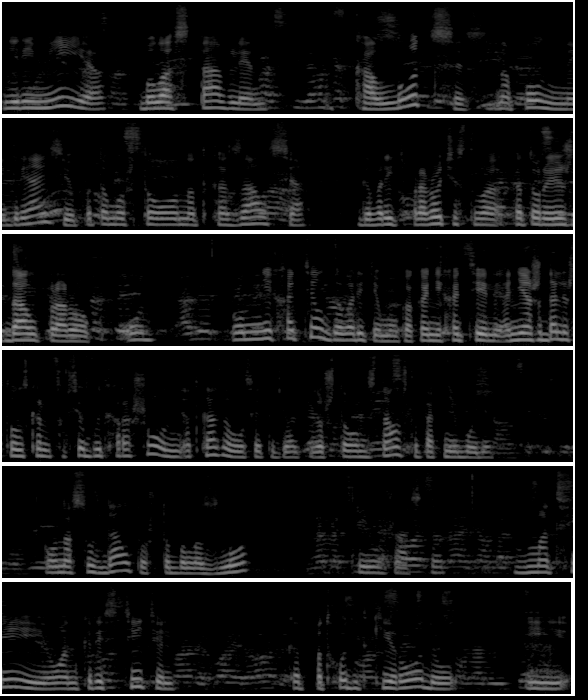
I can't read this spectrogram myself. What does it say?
Еремия был оставлен в колодце, наполненной грязью, потому что он отказался говорить пророчество, которое ждал пророк. Он, он не хотел говорить ему, как они хотели. Они ожидали, что он скажет, что все будет хорошо. Он отказывался это делать, потому что он знал, что так не будет. Он осуждал то, что было зло и ужасно. В Матфеи Иоанн Креститель подходит к Ироду и,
